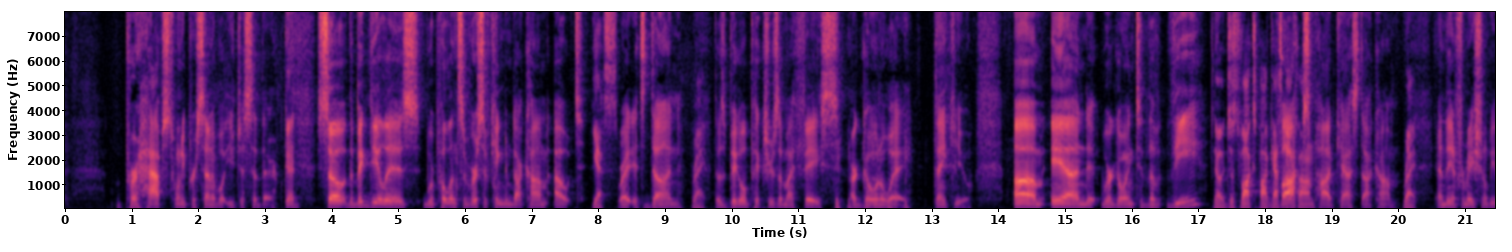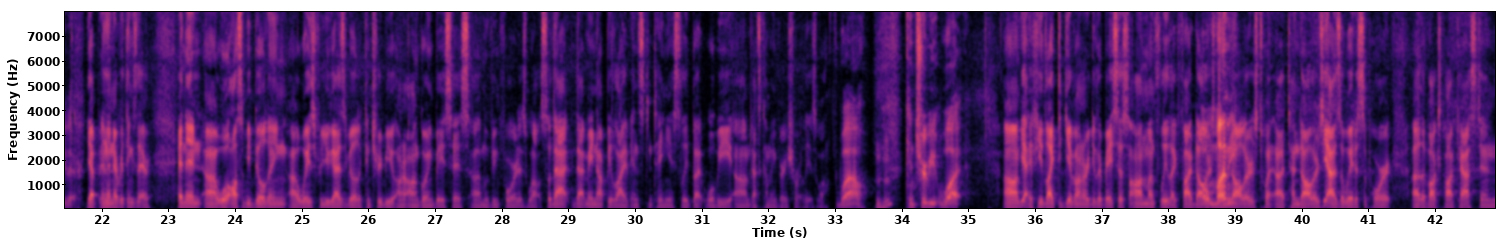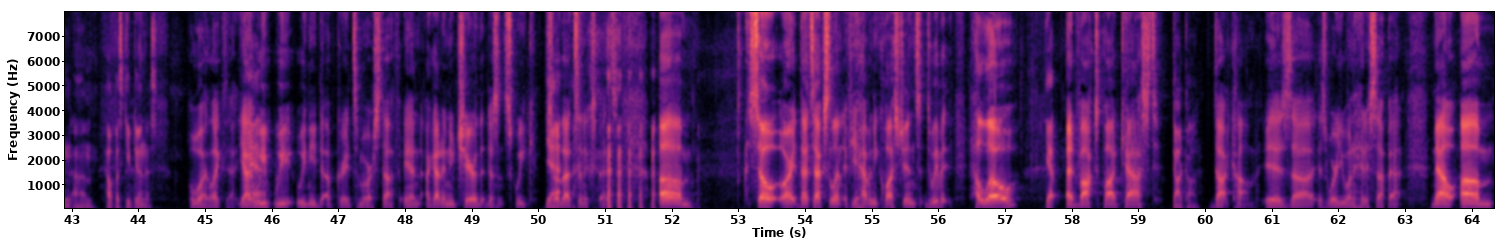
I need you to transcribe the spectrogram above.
perhaps 20% of what you just said there. Good. So the big deal is we're pulling subversivekingdom.com out, Yes. right? It's done. Right. Those big old pictures of my face are going away. Thank you. Um, and we're going to the the No, just voxpodcast.com. voxpodcast.com. Right. And the information will be there. Yep, and then everything's there. And then uh, we'll also be building uh, ways for you guys to be able to contribute on an ongoing basis uh, moving forward as well. So that that may not be live instantaneously, but we'll be um, that's coming very shortly as well. Wow. Mm-hmm. Contribute what? Um, yeah, if you'd like to give on a regular basis on monthly, like five dollars, Oh, money. ten dollars, tw- uh, ten dollars, yeah, as a way to support uh, the Vox podcast and um, help us keep doing this. Oh, I like that. Yeah, Yeah. we we we need to upgrade some of our stuff, and I got a new chair that doesn't squeak, Yeah. so that's an expense. um, so all right, that's excellent. If you have any questions, do we have it? Hello Yep. at voxpodcast. Dot com. dot com is uh, is where you want to hit us up at. Now, um,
